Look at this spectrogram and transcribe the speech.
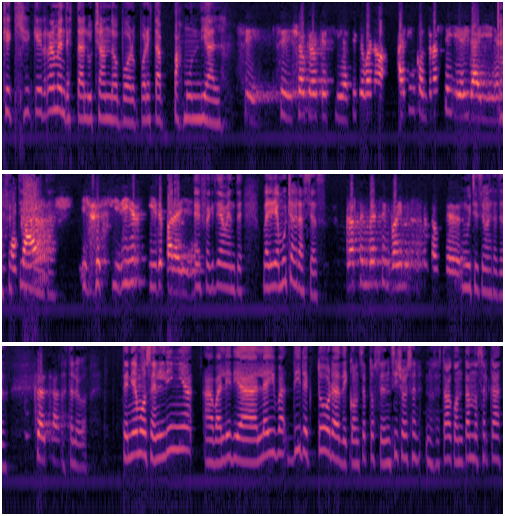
que, que realmente está luchando por, por esta paz mundial. Sí, Sí, yo creo que sí. Así que bueno, hay que encontrarse y ir ahí, enfocar y decidir ir para ahí. Efectivamente. Valeria, muchas gracias. Gracias, gracias a ustedes. Muchísimas gracias. Chao, chao. Hasta luego. Teníamos en línea a Valeria Leiva, directora de Conceptos Sencillos. Nos estaba contando acerca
